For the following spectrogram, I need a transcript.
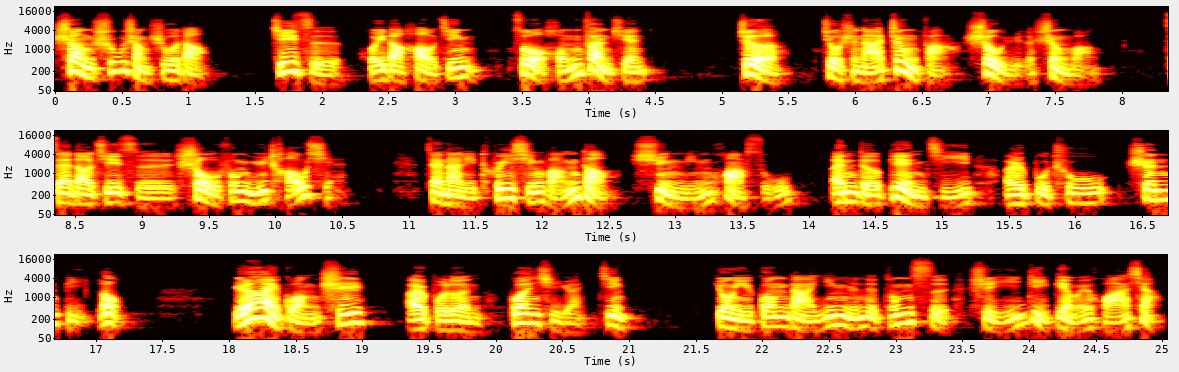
尚书》上说道：“箕子回到镐京做弘范篇，这就是拿正法授予了圣王。再到箕子受封于朝鲜，在那里推行王道，训民化俗，恩德遍及而不出身鄙陋，仁爱广施而不论关系远近，用以光大殷人的宗祀，使一地变为华夏。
